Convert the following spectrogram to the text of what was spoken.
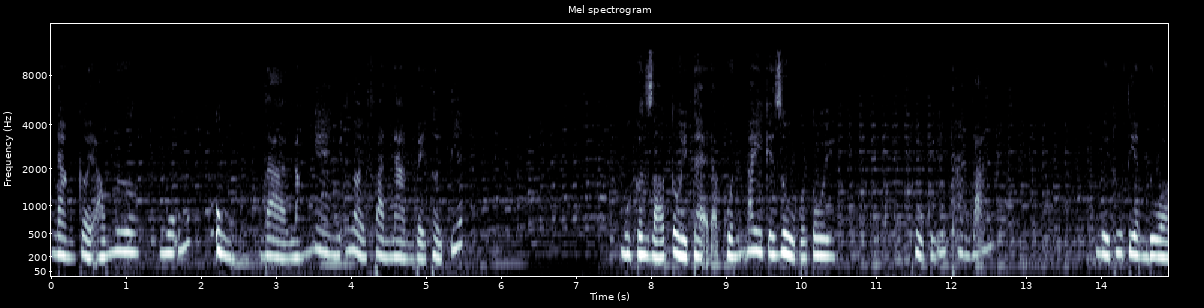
Nàng cởi áo mưa, mũ, ủng và lắng nghe những lời phàn nàn về thời tiết. Một cơn gió tồi tệ đã cuốn bay cái dù của tôi. Thủ quỹ than vãn. Người thu tiền đùa.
